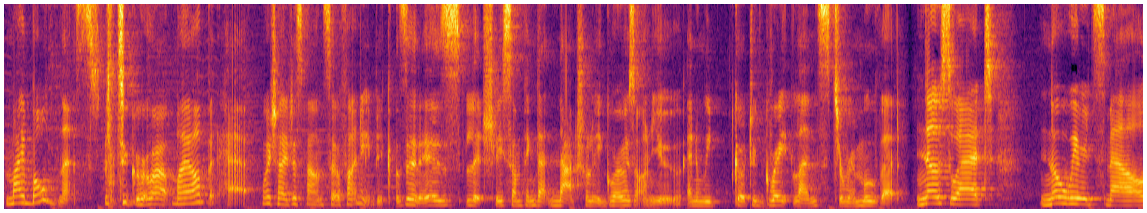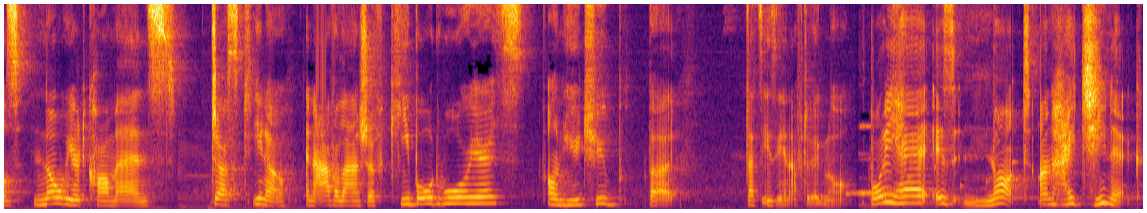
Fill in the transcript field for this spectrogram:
my boldness to grow out my armpit hair, which I just found so funny because it is literally something that naturally grows on you and we go to great lengths to remove it. No sweat, no weird smells, no weird comments, just, you know, an avalanche of keyboard warriors on YouTube, but that's easy enough to ignore. Body hair is not unhygienic.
